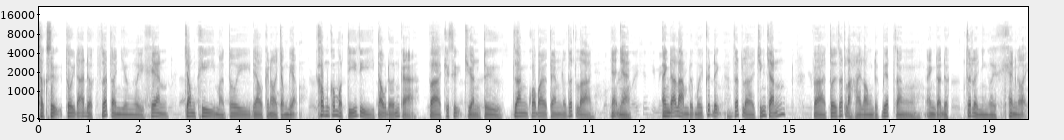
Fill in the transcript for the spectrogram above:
Thực sự tôi đã được rất là nhiều người khen trong khi mà tôi đeo cái nó ở trong miệng. Không có một tí gì đau đớn cả. Và cái sự chuyển từ răng qua Biotem nó rất là nhẹ nhàng. Anh đã làm được một quyết định rất là chính chắn và tôi rất là hài lòng được biết rằng anh đã được rất là nhiều người khen ngợi.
